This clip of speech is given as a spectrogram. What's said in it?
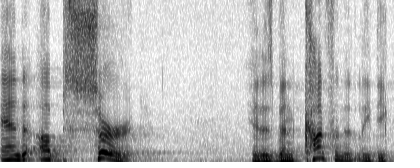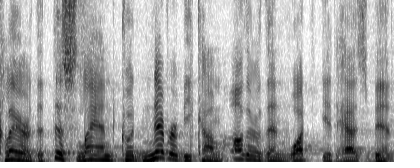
and absurd. It has been confidently declared that this land could never become other than what it has been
